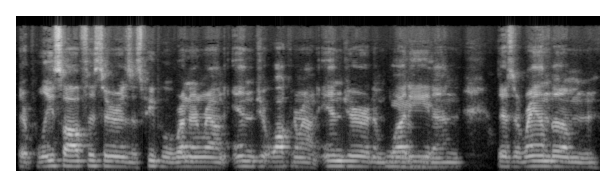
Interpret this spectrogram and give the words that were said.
they're police officers. There's people running around injured, walking around injured and bloodied, mm-hmm. and there's a random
